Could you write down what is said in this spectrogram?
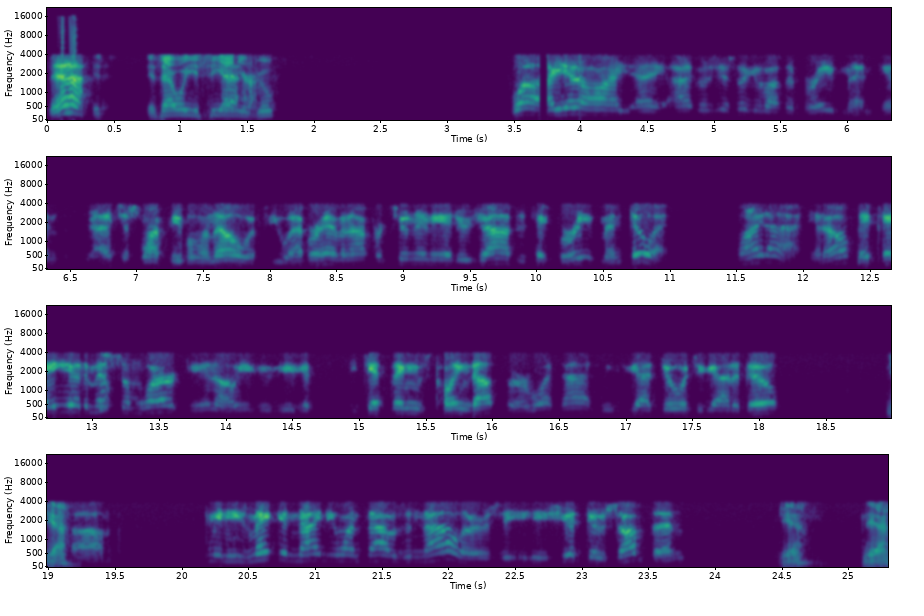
Yeah. Is, is that what you see Yeah. on your Google? Well, you know, I, I I was just thinking about the bereavement, and I just want people to know if you ever have an opportunity at your job to take bereavement, do it. Why not? You know, they pay you to miss some work. You know, you you get you get things cleaned up or whatnot. And you got to do what you got to do. Yeah. Um, I mean, he's making ninety one thousand dollars. He he should do something. Yeah, yeah.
